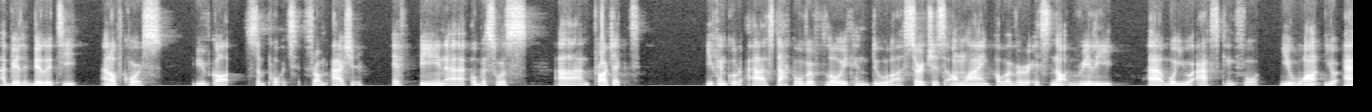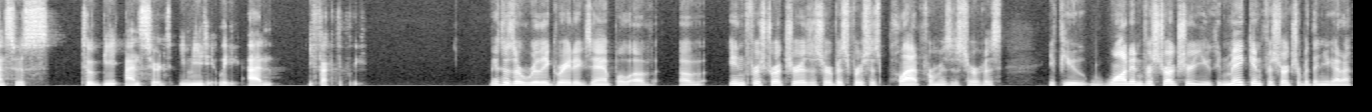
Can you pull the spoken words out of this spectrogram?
availability, and of course, you've got support from Azure. If being an open source uh, project, you can go to uh, Stack Overflow, you can do uh, searches online. However, it's not really uh, what you're asking for. You want your answers to be answered immediately and effectively. This is a really great example of, of infrastructure as a service versus platform as a service. If you want infrastructure, you can make infrastructure, but then you got to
